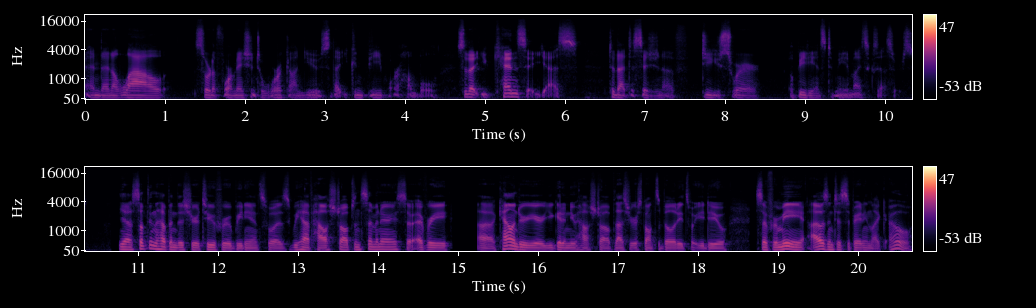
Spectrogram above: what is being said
and then allow sort of formation to work on you so that you can be more humble, so that you can say yes to that decision of do you swear obedience to me and my successors. Yeah, something that happened this year too for obedience was we have house jobs in seminary. So every uh, calendar year, you get a new house job. That's your responsibility. It's what you do. So for me, I was anticipating like, oh,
